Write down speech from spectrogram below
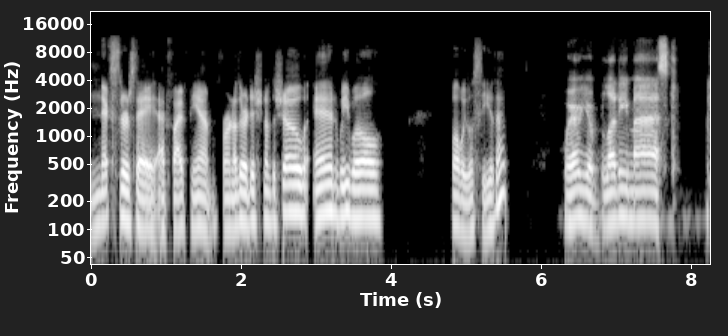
next Thursday at 5 p.m. for another edition of the show, and we will, well, we will see you then. Wear your bloody mask.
